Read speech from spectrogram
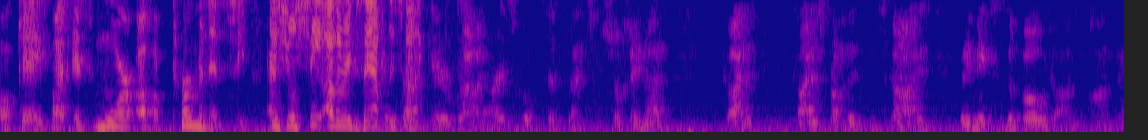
okay, but it's more of a permanency. As you'll see, other examples he's going to give. Your Rabbi ArtScroll says that Shochenad, God is God is from the, the skies, but He makes his abode on on uh,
